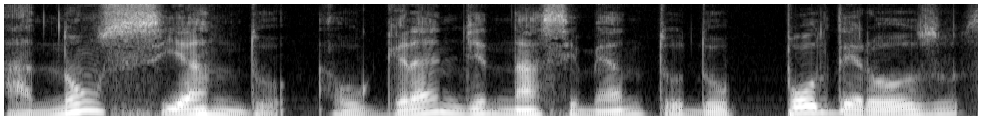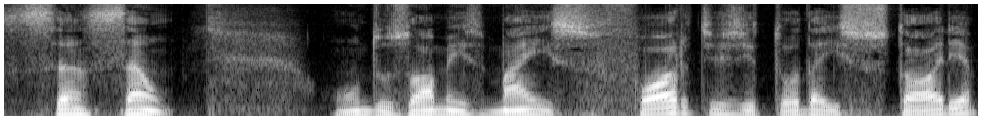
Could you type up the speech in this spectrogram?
anunciando o grande nascimento do poderoso Sansão um dos homens mais fortes de toda a história,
